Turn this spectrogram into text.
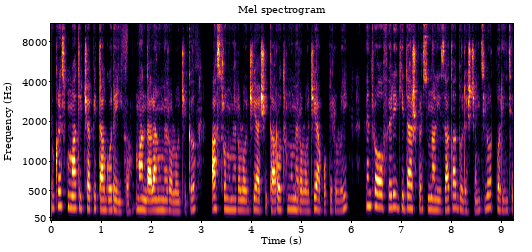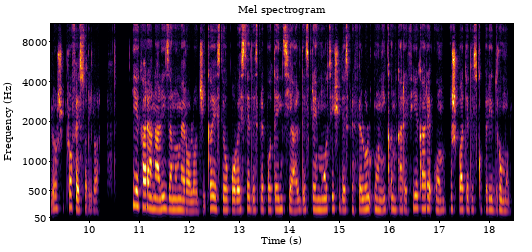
Lucrez cu matricea pitagoreică, mandala numerologică, astronumerologia și tarot numerologia copilului pentru a oferi ghidaj personalizat adolescenților, părinților și profesorilor. Fiecare analiză numerologică este o poveste despre potențial, despre emoții și despre felul unic în care fiecare om își poate descoperi drumul.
